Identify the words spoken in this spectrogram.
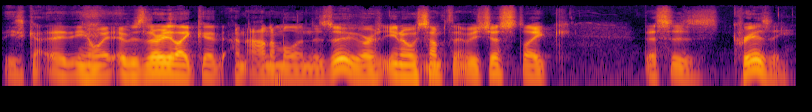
these guys, you know, it, it was literally like a, an animal in the zoo or you know something. It was just like this is crazy,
